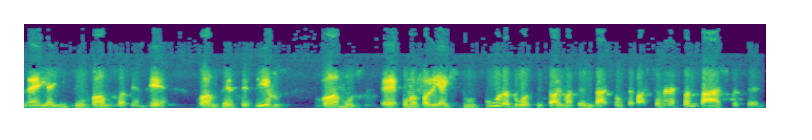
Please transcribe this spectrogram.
Né? E aí sim vamos atender, vamos recebê-los, vamos, é, como eu falei, a estrutura do Hospital e Maternidade São Sebastião é fantástica, sério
